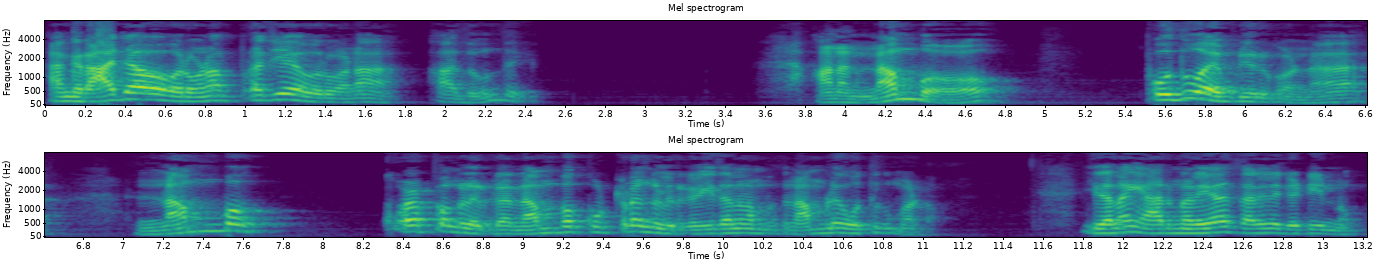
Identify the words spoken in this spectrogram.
அங்கே ராஜாவை வருவானா பிரஜையா வருவானா? அது வந்து ஆனால் நம்ம பொதுவாக எப்படி இருக்கோம்னா நம்ம குழப்பங்கள் இருக்கிற நம்ம குற்றங்கள் இருக்கிற இதெல்லாம் நம்ம நம்மளே ஒத்துக்க மாட்டோம். இதெல்லாம் யார் மேலேயாவது தலையில் கட்டிடணும்.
